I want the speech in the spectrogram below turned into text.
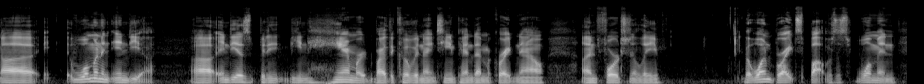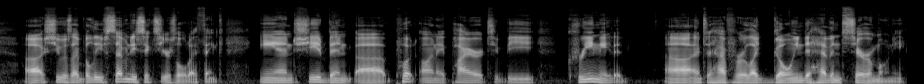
uh, woman in India. Uh, India's been being hammered by the COVID nineteen pandemic right now, unfortunately. But one bright spot was this woman. Uh, she was, I believe, 76 years old, I think, and she had been uh, put on a pyre to be cremated uh, and to have her like going to heaven ceremony,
